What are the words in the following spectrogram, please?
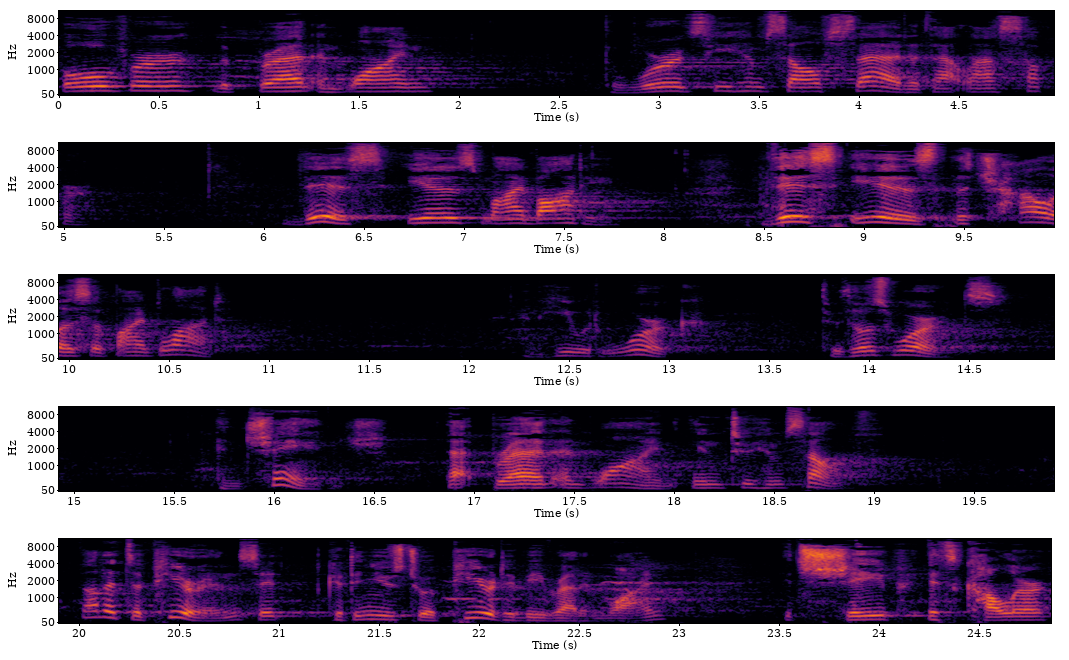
over the bread and wine the words he himself said at that Last Supper. This is my body. This is the chalice of my blood. And he would work through those words and change that bread and wine into himself. Not its appearance, it continues to appear to be bread and wine. Its shape, its color,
